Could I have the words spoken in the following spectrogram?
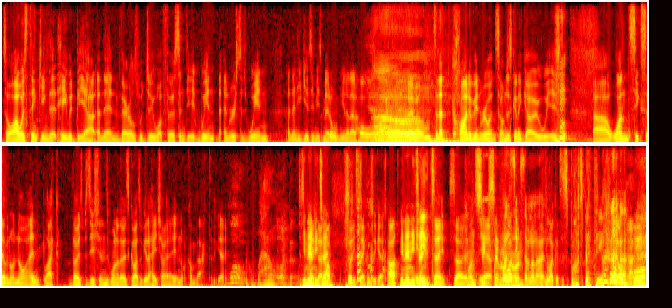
so I was thinking that he would be out, and then Verrills would do what Thurston did, win, and Roosters win, and then he gives him his medal. You know that whole like, handover? So that kind of been ruined. So I'm just going to go with uh, one, six, seven, or nine, like those positions. One of those guys will get a HIA and not come back to the game. Whoa! Wow. I like that. Just In made any that team. up Thirty seconds ago, huh? In any In team. either team. So One, six, yeah. seven, One, or six, nine. seven, or I nine. feel like it's a sports bet thing. I feel like- Well,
